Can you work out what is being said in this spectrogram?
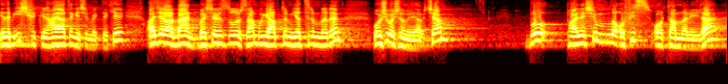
ya da bir iş fikrini hayata geçirmekteki acaba ben başarısız olursam bu yaptığım yatırımların boşu boşuna mı yapacağım? Bu paylaşımla ofis ortamlarıyla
